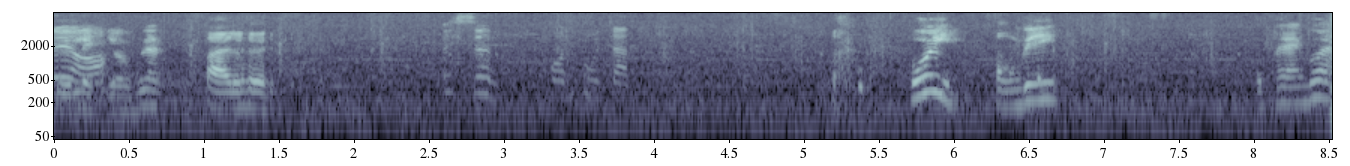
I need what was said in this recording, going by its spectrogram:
เลถืยอเหรเหล็กออยู่เพื่อนตายเลย ไอ้เส้นคนหูจัดอุ้ยของดีผมแพงด้วย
